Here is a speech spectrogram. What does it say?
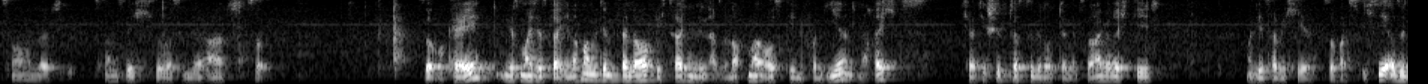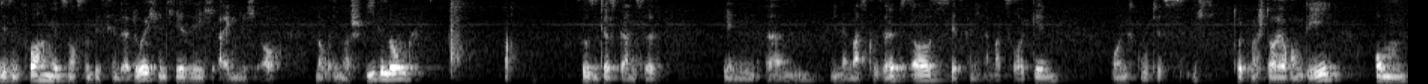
220, sowas in der Art. So, so okay. Jetzt mache ich das gleiche nochmal mit dem Verlauf. Ich zeichne den also nochmal ausgehend von hier nach rechts. Ich halte die Shift-Taste gedrückt, damit es waagerecht geht. Und jetzt habe ich hier sowas. Ich sehe also diesen Vorhang jetzt noch so ein bisschen dadurch und hier sehe ich eigentlich auch noch immer Spiegelung. So sieht das Ganze in, ähm, in der Maske selbst aus. Jetzt kann ich nochmal zurückgehen und gut ist. Ich drücke mal STRG D, um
